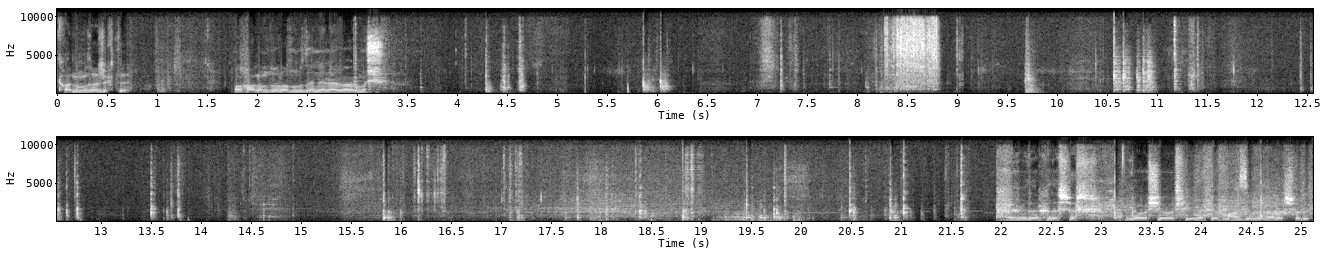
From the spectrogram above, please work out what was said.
Karnımız acıktı. Bakalım dolabımızda neler varmış. Evet arkadaşlar, yavaş yavaş yemek yapma hazırlığına başladık.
